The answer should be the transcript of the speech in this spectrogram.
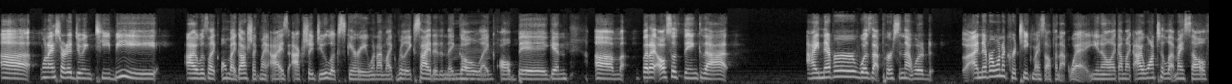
uh, when I started doing TV, I was like, oh my gosh, like my eyes actually do look scary when I'm like really excited and they go Mm. like all big and um, but I also think that I never was that person that would, I never want to critique myself in that way. You know, like I'm like, I want to let myself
